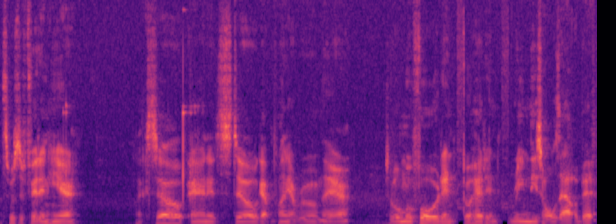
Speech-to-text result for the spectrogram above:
is supposed to fit in here like so and it's still got plenty of room there. So we'll move forward and go ahead and ream these holes out a bit.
